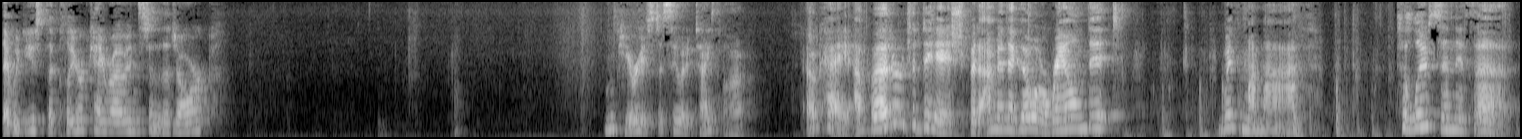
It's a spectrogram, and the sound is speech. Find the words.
they would use the clear Karo instead of the dark. I'm curious to see what it tastes like. Okay, I buttered the dish, but I'm going to go around it with my knife to loosen this up.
